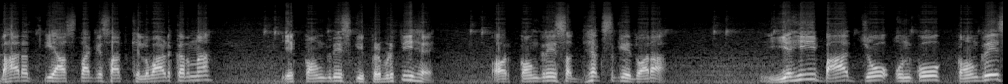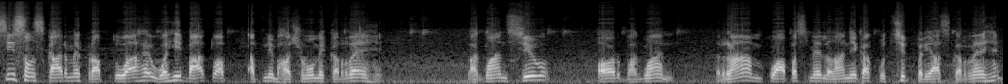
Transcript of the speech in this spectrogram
भारत की आस्था के साथ खिलवाड़ करना ये कांग्रेस की प्रवृत्ति है और कांग्रेस अध्यक्ष के द्वारा यही बात जो उनको कांग्रेसी संस्कार में प्राप्त हुआ है वही बात वो अप- अपने भाषणों में कर रहे हैं भगवान शिव और भगवान राम को आपस में लड़ाने का कुत्सित प्रयास कर रहे हैं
